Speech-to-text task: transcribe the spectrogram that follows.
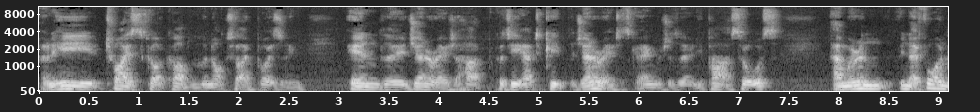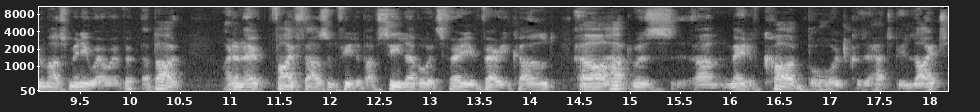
and he twice got carbon monoxide poisoning in the generator hut because he had to keep the generators going, which is the only power source. And we're in, you know, 400 miles from anywhere. We're about, I don't know, 5,000 feet above sea level. It's very, very cold. Our hut was um, made of cardboard because it had to be light,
